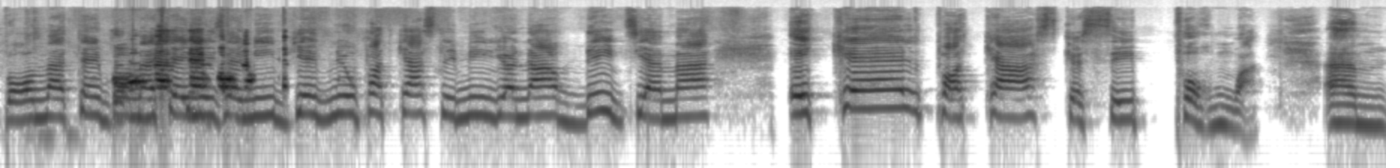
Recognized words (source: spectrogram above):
Bon matin, bon, matin, mes amis. Bienvenue au podcast Les millionnaires des diamants. Et quel podcast que c'est pour moi. Um,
